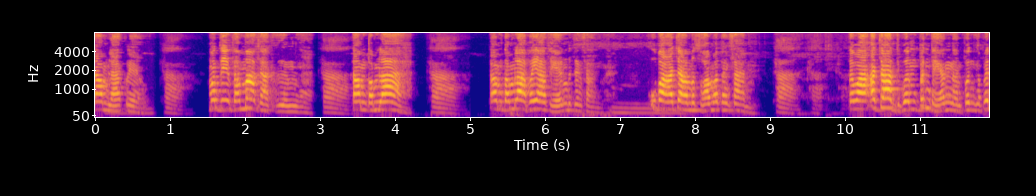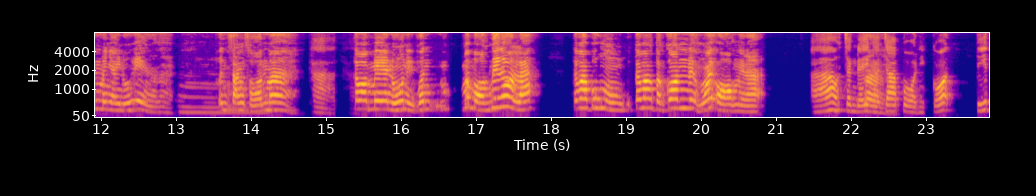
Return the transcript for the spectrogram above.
ตามหลักแล้ว ค่ะ มันจะทำมากค่ะคืนค่ะค่ะ ตามตำราค่ะตามตำราพญาแถนมันจังซั่นค่ะอืมครูบาอาจารย์มาสอนมาจังซั่นค่ะ ค่ะค่ะ แต่ว่าอาจารย์ที่เพิ่นเป็นแถนนั่นเพิ่นก็เป็นแม่ใหญ่หนูเองอะค่ะอืมเพิ่นสั่งสอนมา ค่ะ แต่ว่าแม่หนูนี่เพิ่นมาบอกแน่นอนละแต่ว่าบ่ฮู้แต่ว่าตะก่อนเนี่ยหวยออกนี่ล่ะอ้าวจังใดเออกับจาปอนี่ก็ติด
